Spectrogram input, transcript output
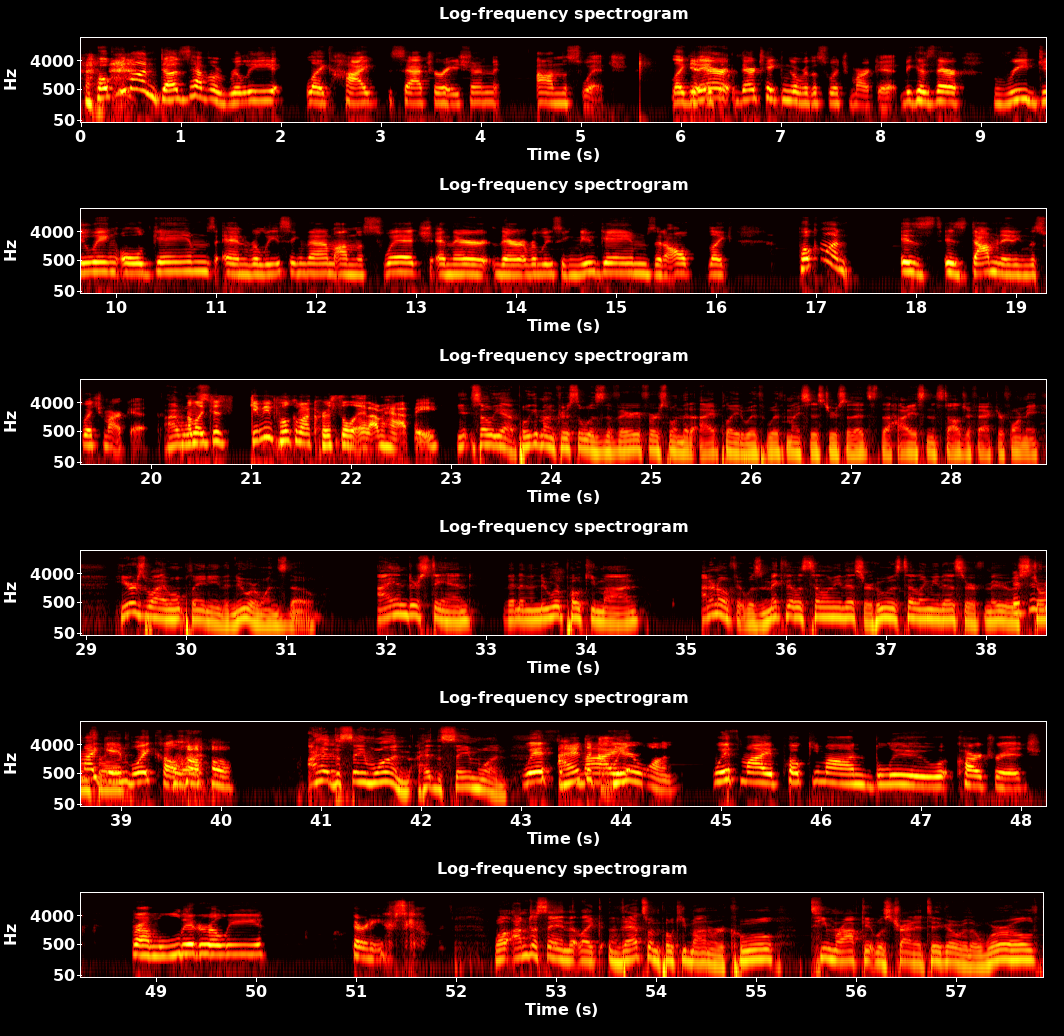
Pokemon does have a really like high saturation on the Switch. Like Yeah, they're they're taking over the Switch market because they're redoing old games and releasing them on the Switch and they're they're releasing new games and all like Pokemon is is dominating the Switch market. I I'm was like, just give me Pokemon Crystal, and I'm happy. So yeah, Pokemon Crystal was the very first one that I played with with my sister, so that's the highest nostalgia factor for me. Here's why I won't play any of the newer ones though. I understand that in the newer Pokemon, I don't know if it was Mick that was telling me this or who was telling me this or if maybe it was This is my Stormfrog. Game Boy Color Oh, I had the same one. I had the same one. with I had the clear one. With my Pokemon Blue cartridge from literally 30 years ago. Well, I'm just saying that like that's when Pokemon were cool. Team Rocket was trying to take over the world.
